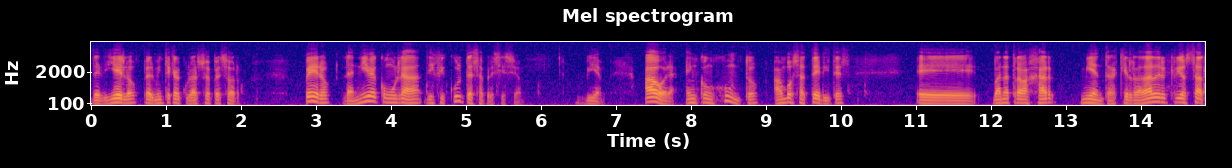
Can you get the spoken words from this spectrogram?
del hielo permite calcular su espesor, pero la nieve acumulada dificulta esa precisión. Bien, ahora, en conjunto, ambos satélites eh, van a trabajar mientras que el radar del CRIOSAT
